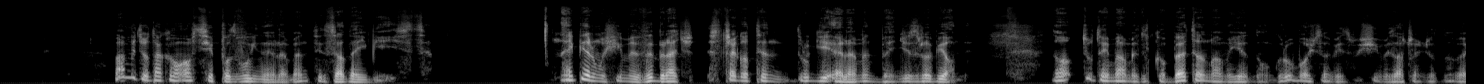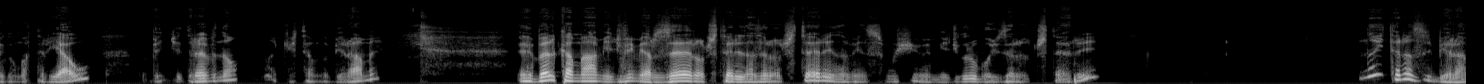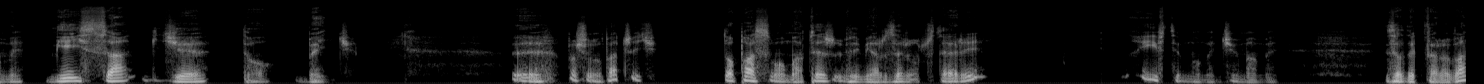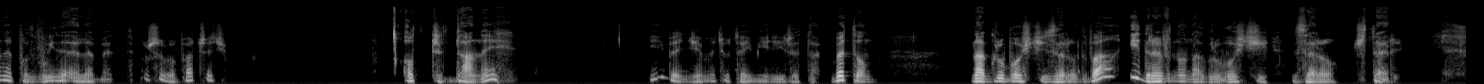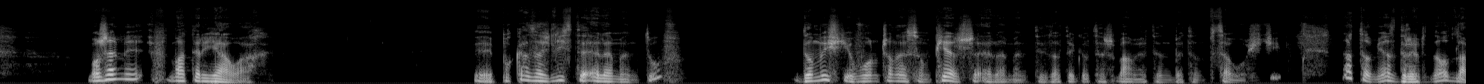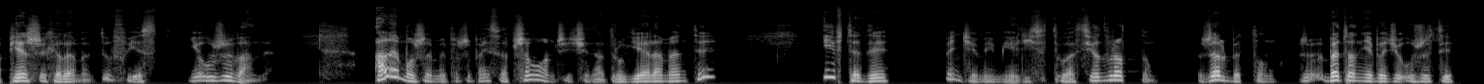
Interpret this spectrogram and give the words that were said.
Mamy tu taką opcję podwójne elementy, zadaj miejsce. Najpierw musimy wybrać, z czego ten drugi element będzie zrobiony. No tutaj mamy tylko beton, mamy jedną grubość, no więc musimy zacząć od nowego materiału. To będzie drewno, no jakieś tam dobieramy. E, belka ma mieć wymiar 0,4 na 0,4, no więc musimy mieć grubość 0,4. No i teraz wybieramy miejsca, gdzie to będzie. E, proszę popatrzeć, to pasmo ma też wymiar 0,4. No i w tym momencie mamy zadeklarowane podwójne elementy. Proszę popatrzeć, odczyt danych i będziemy tutaj mieli, że tak, beton na grubości 0,2 i drewno na grubości 0,4. Możemy w materiałach y, pokazać listę elementów. Domyślnie włączone są pierwsze elementy, dlatego też mamy ten beton w całości. Natomiast drewno dla pierwszych elementów jest nieużywane ale możemy, proszę Państwa, przełączyć się na drugie elementy i wtedy będziemy mieli sytuację odwrotną. Żelbeton, beton nie będzie użyty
